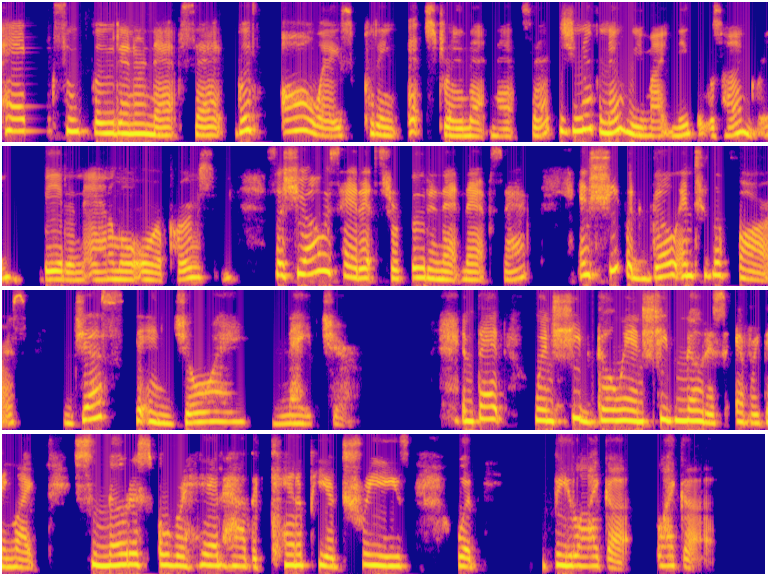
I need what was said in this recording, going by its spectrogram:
pack some food in her knapsack with always putting extra in that knapsack because you never know who you might meet that was hungry, be it an animal or a person. So she always had extra food in that knapsack. And she would go into the forest just to enjoy nature. In fact, when she'd go in, she'd notice everything. Like she noticed overhead how the canopy of trees would be like a like a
